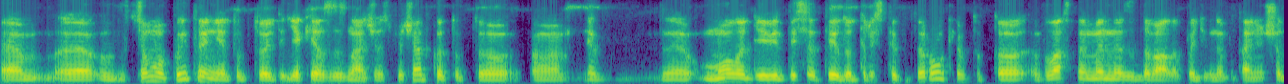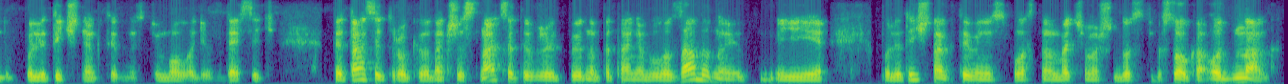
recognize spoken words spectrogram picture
Ем, е, в цьому питанні, тобто, як я зазначив спочатку, тобто е, е, молоді від 10 до 35 років, тобто, власне, ми не задавали подібне питання щодо політичної активності молоді в 10-15 років, однак 16 вже відповідно питання було задано, і політична активність, власне, ми бачимо, що досить висока. Однак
